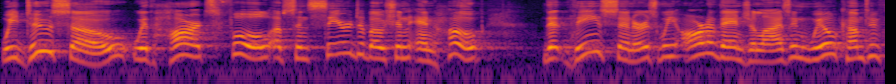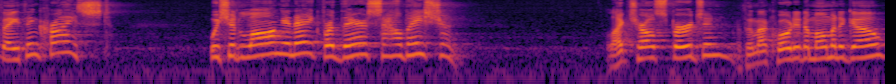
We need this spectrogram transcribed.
we do so with hearts full of sincere devotion and hope that these sinners we are evangelizing will come to faith in Christ. We should long and ache for their salvation. Like Charles Spurgeon, of whom I quoted a moment ago,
